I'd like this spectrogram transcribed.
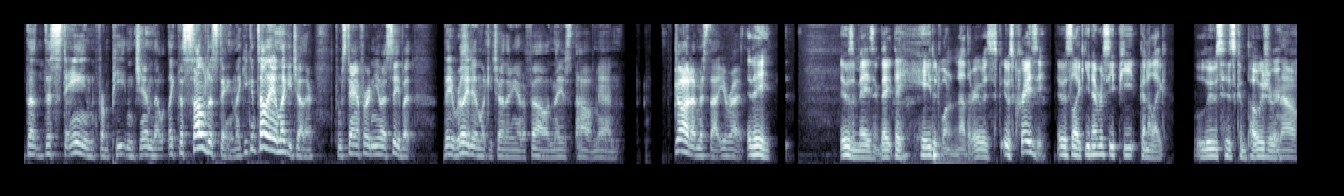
the disdain from Pete and Jim that like the subtle disdain, like you can tell they didn't like each other from Stanford and USC, but they really didn't like each other in the NFL, and they just oh man, God, I missed that. You're right. they it was amazing. They they hated one another. It was it was crazy. It was like you never see Pete kind of like lose his composure No,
